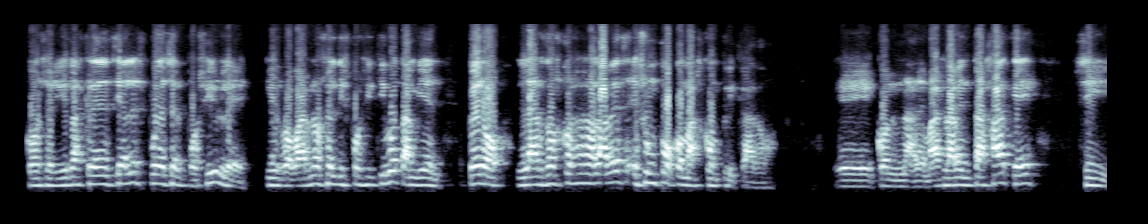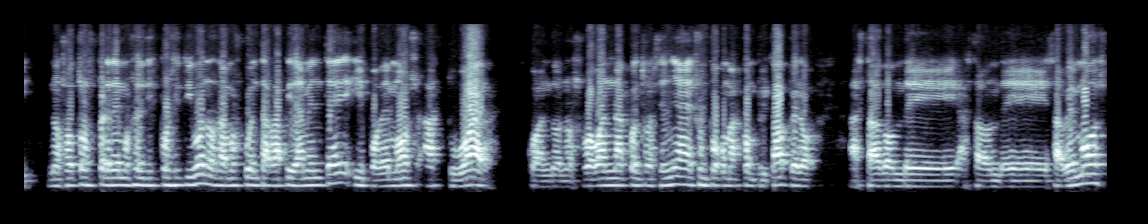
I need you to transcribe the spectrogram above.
conseguir las credenciales puede ser posible y robarnos el dispositivo también, pero las dos cosas a la vez es un poco más complicado. Eh, con además la ventaja que si nosotros perdemos el dispositivo, nos damos cuenta rápidamente y podemos actuar. Cuando nos roban una contraseña es un poco más complicado, pero hasta donde, hasta donde sabemos,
